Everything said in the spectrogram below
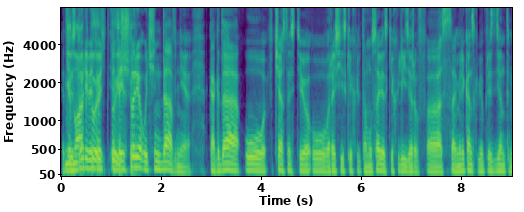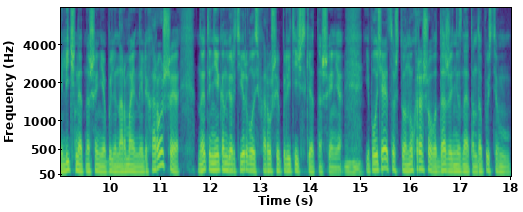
Эта, Не, история, ну, а кто, ведь, кто эта еще? история очень давняя, когда у, в частности, у российских или там у советских лидеров э, с американскими президентами личные отношения были нормальные или хорошие, но это не конвертировалось в хорошие политические отношения. Mm-hmm. И получается, что, ну хорошо, вот даже даже, не знаю, там, допустим,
